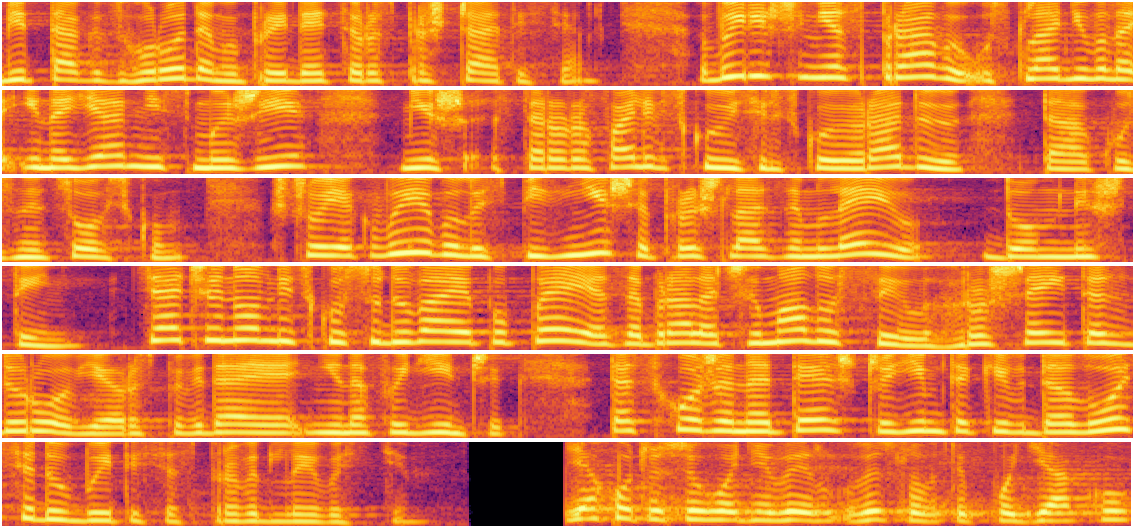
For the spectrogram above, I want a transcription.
Відтак з городами прийдеться розпрощатися. Вирішення справи ускладнювала і наявність межі між Старорафалівською сільською радою та Кузнецовськом, що, як виявилось, пізніше пройшла землею дом Ништинь. Ця чиновницько-судова епопея забрала чимало сил, грошей та здоров'я, розповідає Ніна Федінчик. Та схоже на те, що їм таки вдалося добитися справедливості. Я хочу сьогодні ви- висловити подяку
